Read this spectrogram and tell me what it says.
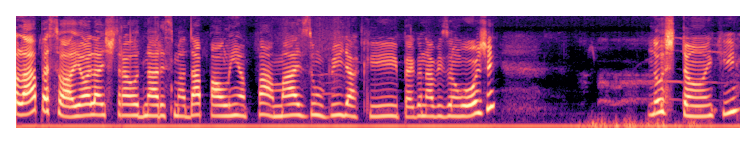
Olá pessoal, e olha a extraordinaríssima da Paulinha para mais um vídeo aqui, pegando a visão hoje nos tanques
